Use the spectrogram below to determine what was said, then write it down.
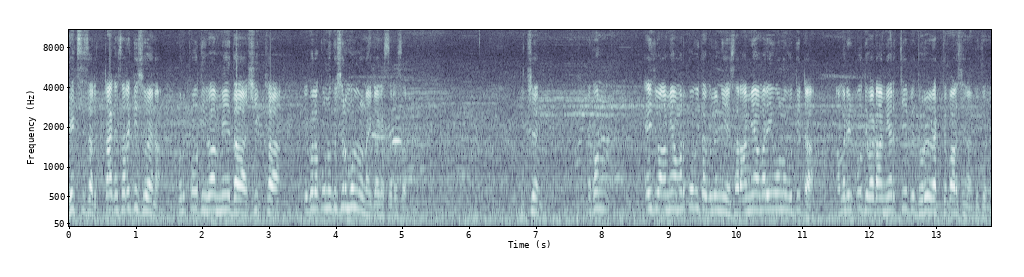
দেখছি স্যার, টাকা ছাড়া কিছু হয় না। কোনো প্রতিভা, মেধা, শিক্ষা, এগুলো কোনো কিছুর মূল্য নাই টাকা ছাড়া স্যার। বুঝছেন? এখন এই যে আমি আমার কবিতাগুলো নিয়ে স্যার, আমি আমার এই অনুভূতিটা, আমার এই প্রতিভাটা আমি আর চেপে ধরে রাখতে পারছি না ভিতরে।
